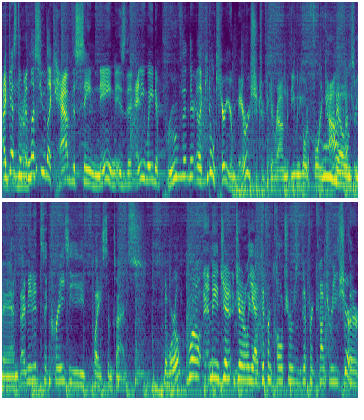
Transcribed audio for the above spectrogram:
I guess the, unless you like have the same name, is there any way to prove that they're like you don't carry your marriage certificate around with you when you go to foreign Who co- knows, countries? man? I mean, it's a crazy place sometimes. The world? Well, I mean, gen- generally, yeah, different cultures and different countries. Sure.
